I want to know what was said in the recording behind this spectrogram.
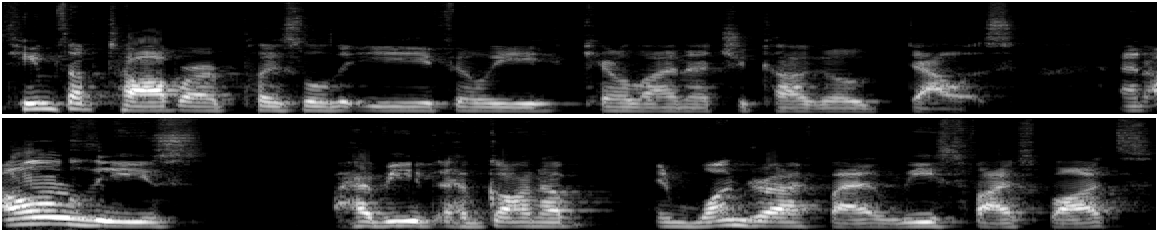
teams up top are placeholder E, Philly, Carolina, Chicago, Dallas, and all of these have either, have gone up in one draft by at least five spots.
